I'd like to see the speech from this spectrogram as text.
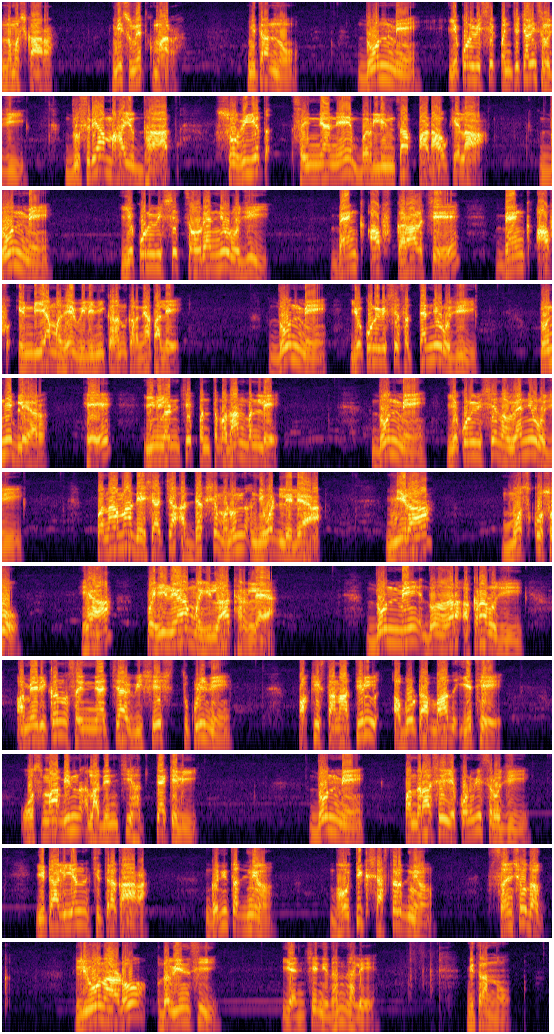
नमस्कार मी सुमित कुमार. मित्रांनो दोन मे एकोणवीसशे पंचेचाळीस रोजी दुसऱ्या महायुद्धात सोव्हिएत सैन्याने बर्लिनचा पाडाव केला. दोन मे एकोणवीसशे चौऱ्याण्णव रोजी बँक ऑफ कराळचे बँक ऑफ इंडियामध्ये विलिनीकरण करण्यात आले. दोन मे एकोणवीसशे सत्त्याण्णव रोजी टोनी ब्लेअर हे इंग्लंडचे पंतप्रधान बनले. दोन मे एकोणवीसशे नव्याण्णव रोजी पनामा देशाच्या अध्यक्ष म्हणून निवडलेल्या मीरा मोस्कोसो ह्या पहिल्या महिला ठरल्या. दोन मे दोन हजार अकरा रोजी अमेरिकन सैन्याच्या विशेष तुकडीने पाकिस्तानातील अबोटाबाद येथे ओस्मा बिन लादेनची हत्या केली. दोन मे पंधराशे एकोणवीस रोजी इटालियन चित्रकार गणितज्ञ भौतिकशास्त्रज्ञ संशोधक लिओनार्डो द विन्सी यांचे निधन झाले. मित्रांनो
